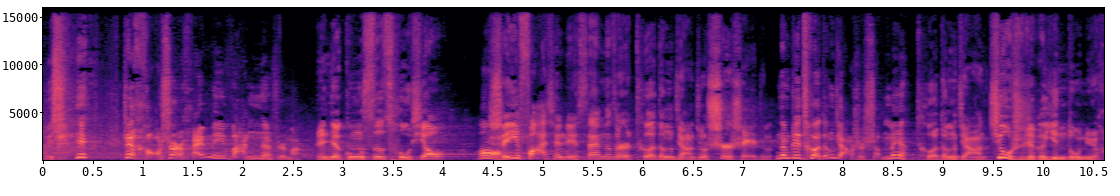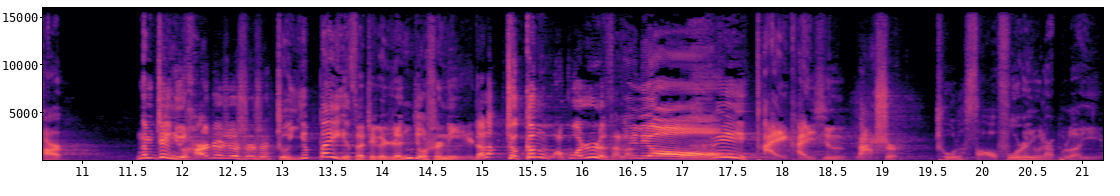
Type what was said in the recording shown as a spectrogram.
你这这好事儿还没完呢，是吗？人家公司促销，哦谁发现这三个字儿特等奖就是谁的了。那么这特等奖是什么呀？特等奖就是这个印度女孩儿，那么这女孩儿这就是是这一辈子这个人就是你的了。就跟我过日子了对。了，嘿太开心了。那是除了嫂夫人有点不乐意，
